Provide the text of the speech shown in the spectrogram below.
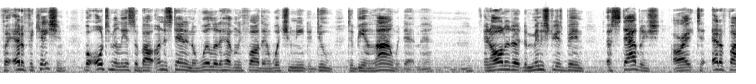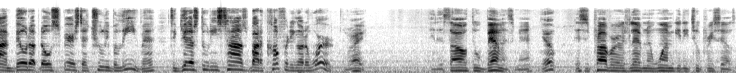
for edification. But ultimately, it's about understanding the will of the Heavenly Father and what you need to do to be in line with that, man hmm and all of the, the ministry has been established all right to edify and build up those spirits that truly believe man to get us through these times by the comforting of the word Right. And it's all through balance, man. yep This is Proverbs 11 and 1. Get these two precepts.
